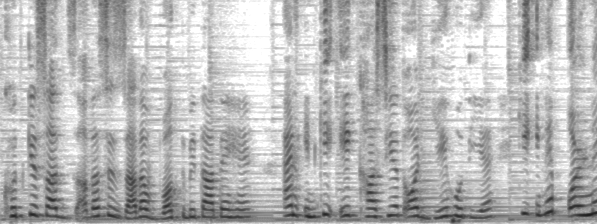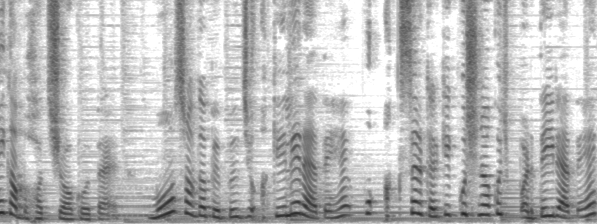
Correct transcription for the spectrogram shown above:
खुद के साथ ज़्यादा से ज़्यादा वक्त बिताते हैं एंड इनकी एक खासियत और ये होती है कि इन्हें पढ़ने का बहुत शौक होता है। मोस्ट ऑफ़ द पीपल जो अकेले रहते हैं, वो अक्सर करके कुछ ना कुछ पढ़ते ही रहते हैं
